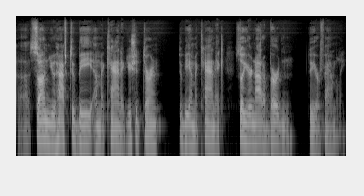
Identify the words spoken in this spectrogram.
uh, son, you have to be a mechanic. You should turn to be a mechanic, so you're not a burden." to your family.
